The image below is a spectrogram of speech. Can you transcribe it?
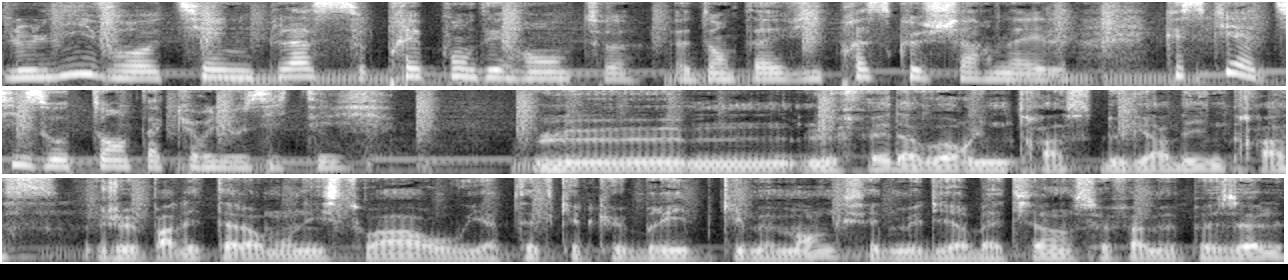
Le livre tient une place prépondérante dans ta vie, presque charnelle. Qu'est-ce qui attise autant ta curiosité? Le, le fait d'avoir une trace, de garder une trace. Je parlais tout à l'heure de mon histoire où il y a peut-être quelques bribes qui me manquent, c'est de me dire, bah tiens, ce fameux puzzle,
